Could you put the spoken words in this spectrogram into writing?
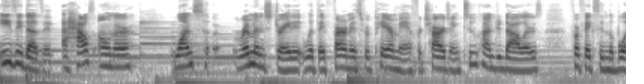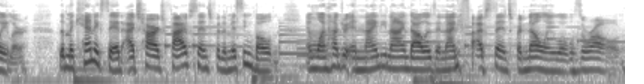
Easy does it. A house owner once remonstrated with a furnace repairman for charging $200 for fixing the boiler. The mechanic said, I charge 5 cents for the missing bolt and $199.95 for knowing what was wrong.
